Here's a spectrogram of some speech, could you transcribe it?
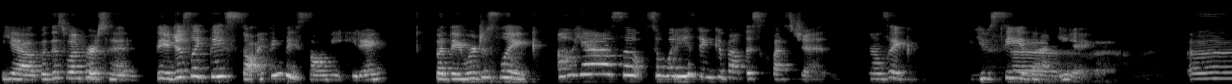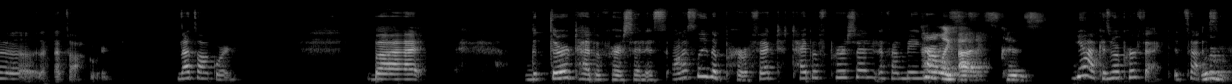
Yeah, but this one person, they just like they saw I think they saw me eating, but they were just like, "Oh yeah, so so what do you think about this question?" And I was like, "You see that I'm uh, eating." Uh, that's awkward. That's awkward. But the third type of person is honestly the perfect type of person, if I'm being Kind of like us cuz Yeah, because we're perfect. It's us. we're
